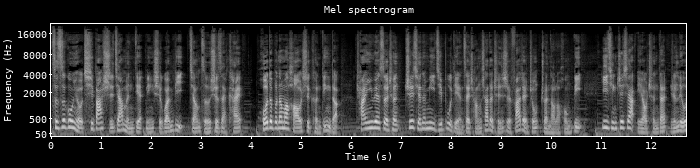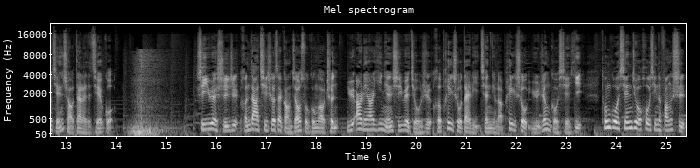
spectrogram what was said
此次共有七八十家门店临时关闭，将择时再开。活得不那么好是肯定的。茶颜悦色称，之前的密集布点在长沙的城市发展中赚到了红利，疫情之下也要承担人流减少带来的结果。十一月十日，恒大汽车在港交所公告称，于二零二一年十一月九日和配售代理签订了配售与认购协议，通过先旧后新的方式，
